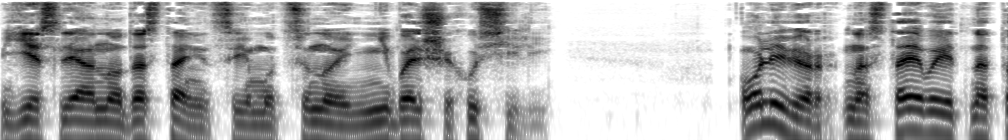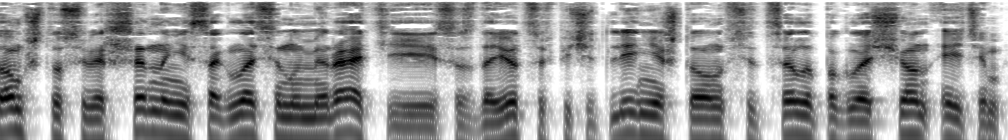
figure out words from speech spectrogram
если оно достанется ему ценой небольших усилий. Оливер настаивает на том, что совершенно не согласен умирать, и создается впечатление, что он всецело поглощен этим,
